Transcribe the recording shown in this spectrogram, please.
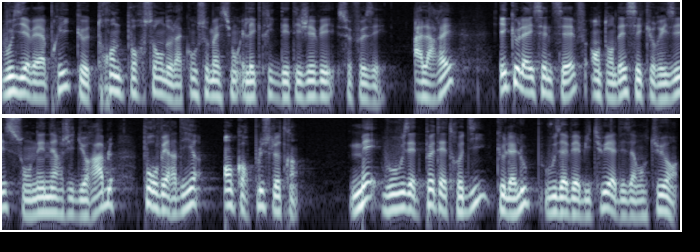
Vous y avez appris que 30% de la consommation électrique des TGV se faisait à l'arrêt et que la SNCF entendait sécuriser son énergie durable pour verdir encore plus le train. Mais vous vous êtes peut-être dit que la loupe vous avait habitué à des aventures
